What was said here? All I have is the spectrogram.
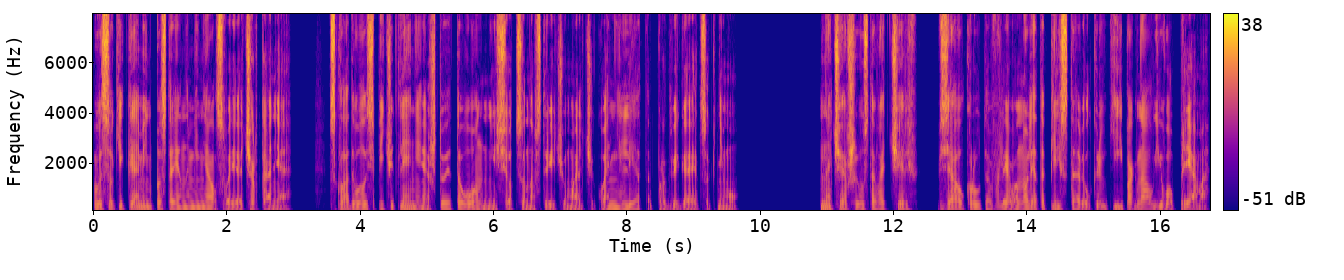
Высокий камень постоянно менял свои очертания. Складывалось впечатление, что это он несется навстречу мальчику, а не лето продвигается к нему. Начавший уставать червь взял круто влево, но лето переставил крюки и погнал его прямо.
